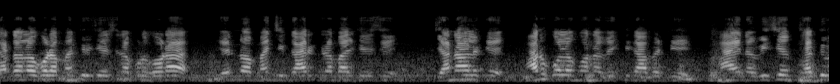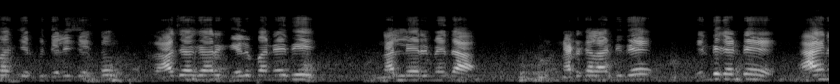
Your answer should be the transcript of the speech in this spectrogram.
గతంలో కూడా మంత్రి చేసినప్పుడు కూడా ఎన్నో మంచి కార్యక్రమాలు చేసి జనాలకి అనుకూలంగా ఉన్న వ్యక్తి కాబట్టి ఆయన విజయం తథ్యమని చెప్పి తెలియజేస్తూ రాజా గారి గెలుపు అనేది నల్లేరు మీద నటక లాంటిదే. ఎందుకంటే ఆయన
